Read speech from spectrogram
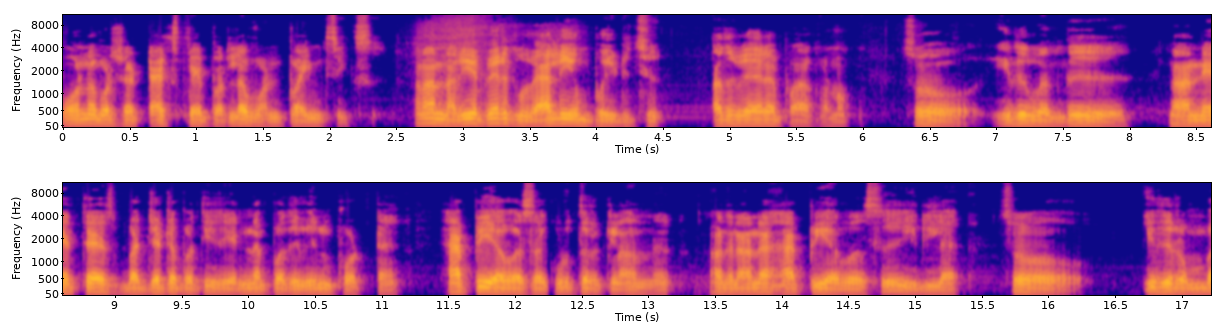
போன வருஷம் டேக்ஸ் பேப்பரில் ஒன் பாயிண்ட் சிக்ஸ் ஆனால் நிறைய பேருக்கு வேலையும் போயிடுச்சு. அது வேற பார்க்கணும். ஸோ இது வந்து நான் நேற்று பட்ஜெட்டை பற்றி என்ன பதிவுன்னு போட்டேன். ஹாப்பி ஹவர்ஸை கொடுத்துருக்கலான்னு அதனால் ஹாப்பி ஹவர்ஸு இல்லை. ஸோ இது ரொம்ப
